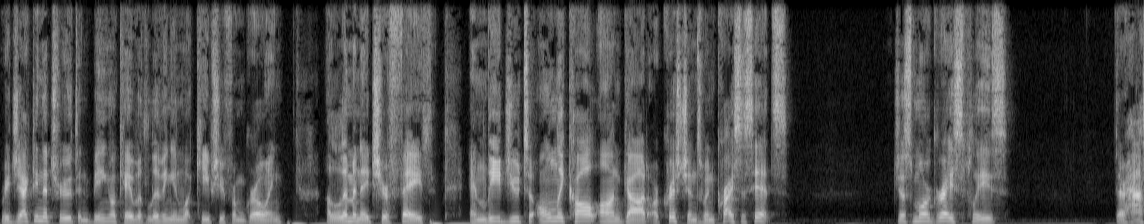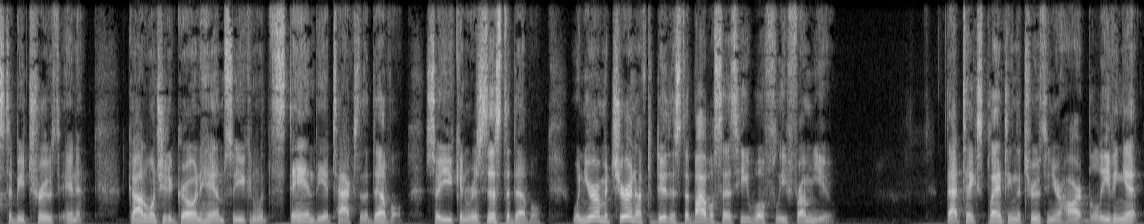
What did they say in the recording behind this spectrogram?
Rejecting the truth and being okay with living in what keeps you from growing eliminates your faith and leads you to only call on God or Christians when crisis hits. Just more grace, please. There has to be truth in it. God wants you to grow in Him so you can withstand the attacks of the devil, so you can resist the devil. When you're mature enough to do this, the Bible says He will flee from you. That takes planting the truth in your heart, believing it,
